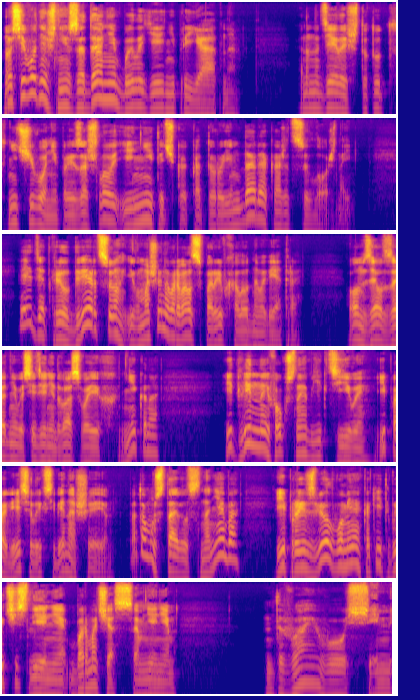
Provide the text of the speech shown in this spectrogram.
Но сегодняшнее задание было ей неприятно. Она надеялась, что тут ничего не произошло, и ниточка, которую им дали, окажется ложной. Эдди открыл дверцу, и в машину ворвался порыв холодного ветра. Он взял с заднего сиденья два своих Никона — и длинные фокусные объективы и повесил их себе на шею. Потом уставился на небо и произвел в уме какие-то вычисления, бормоча с сомнением. «Два и восемь».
